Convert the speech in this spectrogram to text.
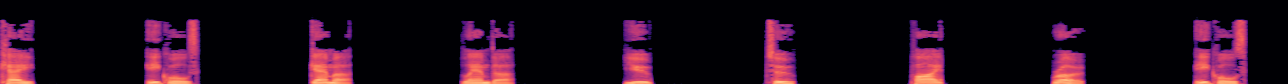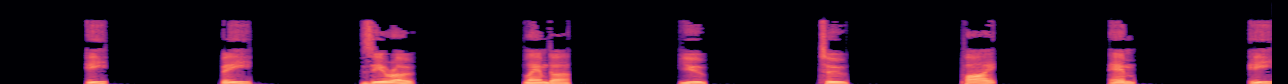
K equals gamma lambda u 2 pi rho equals e b 0 lambda u 2 pi m e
